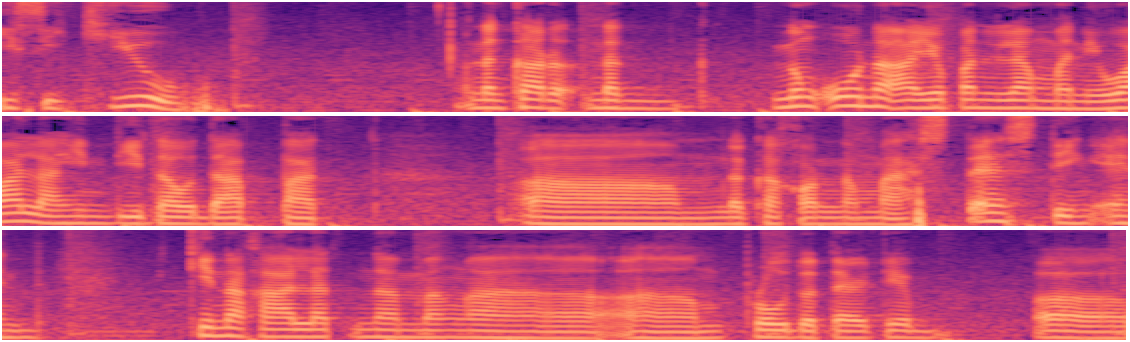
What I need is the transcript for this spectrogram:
ECQ. Nagkar- nag, nung una ayaw pa nilang maniwala, hindi daw dapat um, nagkakaroon ng mass testing and kinakalat na mga um, pro-Duterte uh,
